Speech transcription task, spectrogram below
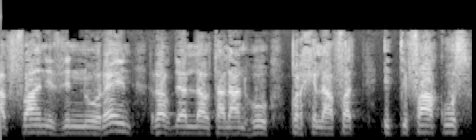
عفان ذی النورین رضی الله تعالی عنه پر خلافت اتفاق وشو.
